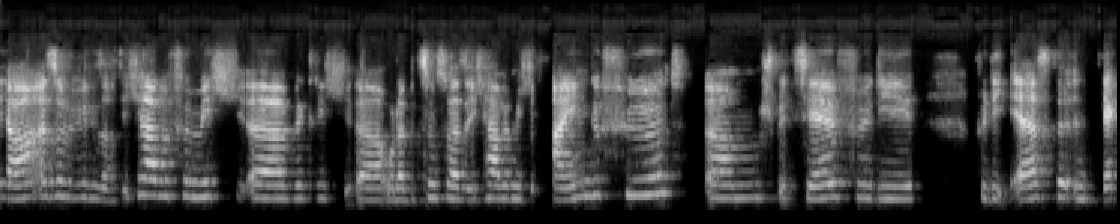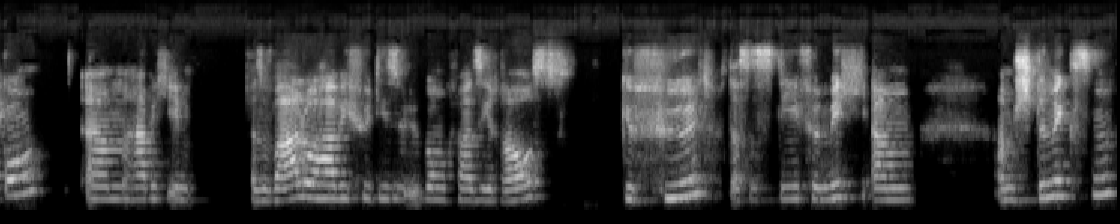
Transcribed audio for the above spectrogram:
Ja, also wie gesagt, ich habe für mich äh, wirklich, äh, oder beziehungsweise ich habe mich eingefühlt, ähm, speziell für die, für die erste Entdeckung, ähm, habe ich eben, also Valo habe ich für diese Übung quasi raus gefühlt. Das ist die für mich am, am stimmigsten.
